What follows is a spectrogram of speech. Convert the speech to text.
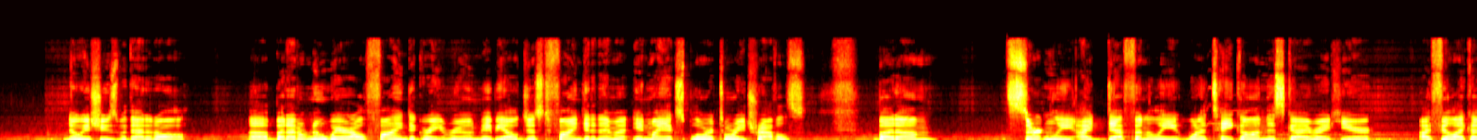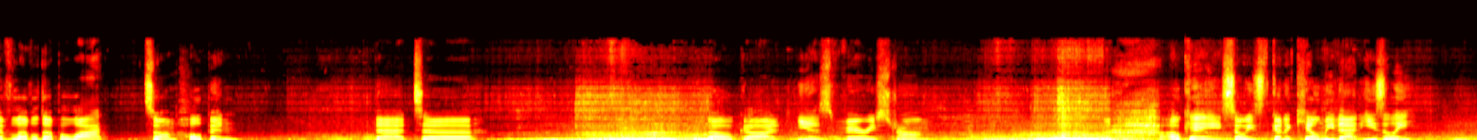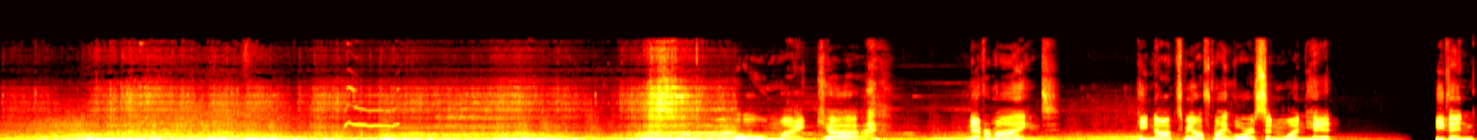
No issues with that at all. Uh, but I don't know where I'll find a great rune. Maybe I'll just find it in my, in my exploratory travels. But um, certainly, I definitely want to take on this guy right here. I feel like I've leveled up a lot, so I'm hoping that... Uh... Oh god, he is very strong. okay, so he's gonna kill me that easily? My god. Never mind. He knocked me off my horse in one hit. He then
